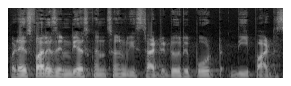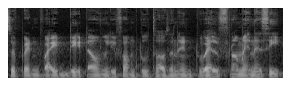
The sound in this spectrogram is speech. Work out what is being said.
But as far as India is concerned, we started to report the participant wide data only from 2012 from NSE,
